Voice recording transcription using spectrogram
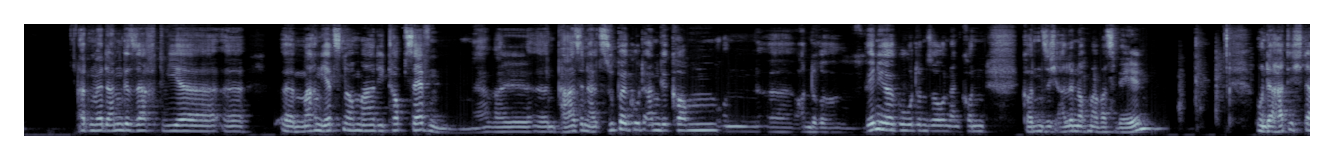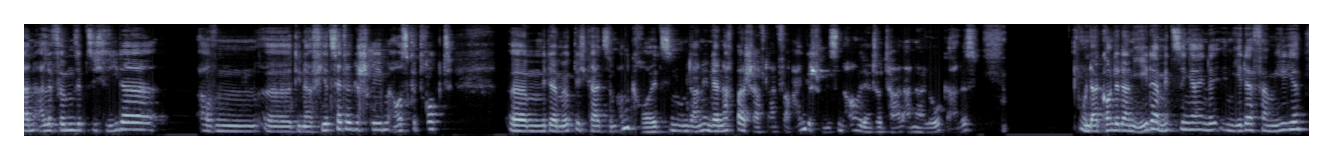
hatten wir dann gesagt, wir äh, äh, machen jetzt noch mal die Top 7 ja, weil äh, ein paar sind halt super gut angekommen und äh, andere weniger gut und so und dann konnten, konnten sich alle noch mal was wählen. Und da hatte ich dann alle 75 Lieder auf einen äh, DIN A4-Zettel geschrieben, ausgedruckt, ähm, mit der Möglichkeit zum Ankreuzen und dann in der Nachbarschaft einfach eingeschmissen, auch wieder total analog alles. Und da konnte dann jeder Mitsinger in, der, in jeder Familie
